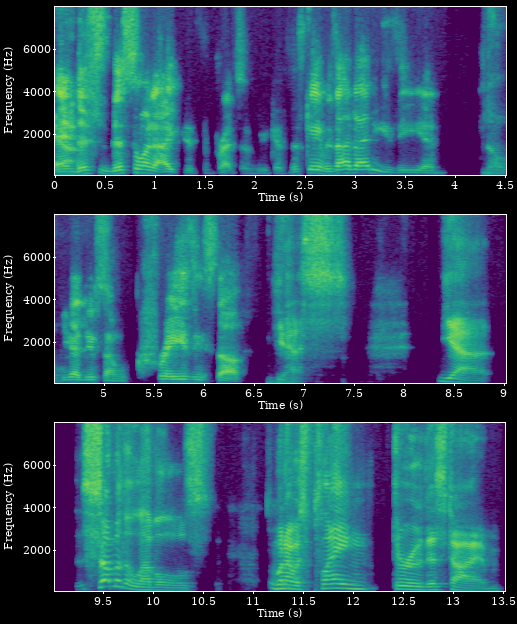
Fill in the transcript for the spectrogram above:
Yeah. And this this one I it's impressive because this game is not that easy, and no, you got to do some crazy stuff. Yes, yeah. Some of the levels when I was playing through this time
